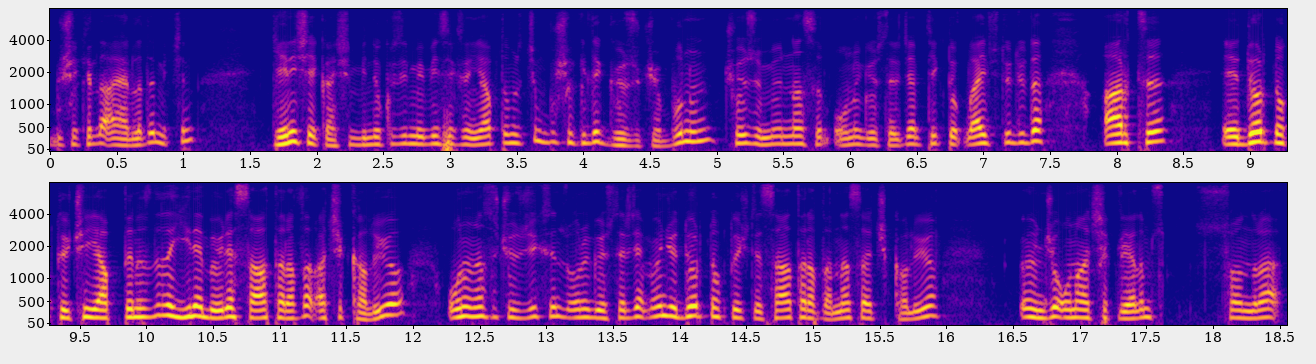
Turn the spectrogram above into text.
bu şekilde ayarladığım için Geniş ekran şimdi 1920 1080 yaptığımız için bu şekilde gözüküyor. Bunun çözümü nasıl onu göstereceğim. TikTok Live Studio'da artı e, 4.3'e yaptığınızda da yine böyle sağ taraflar açık kalıyor. Onu nasıl çözeceksiniz onu göstereceğim. Önce 4.3'te sağ taraflar nasıl açık kalıyor? Önce onu açıklayalım. Sonra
